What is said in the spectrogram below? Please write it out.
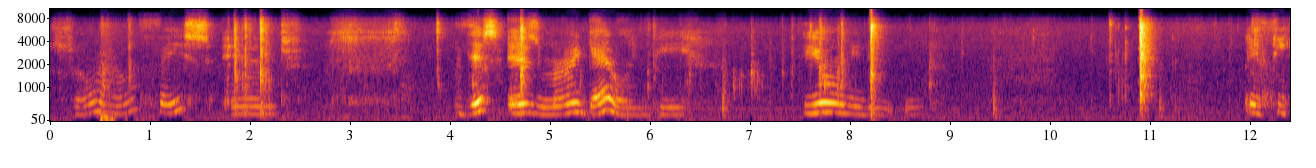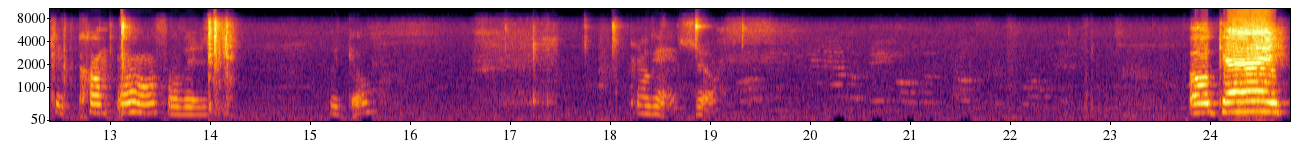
So a face, and this is my Gatling pea. The only dude. If he could come off of his, we go. Okay, so. Okay.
